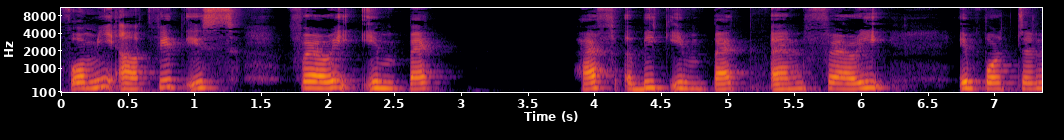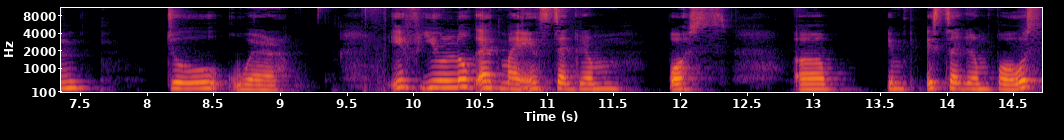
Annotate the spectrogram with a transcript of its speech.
For me outfit is very impact have a big impact and very important to wear. If you look at my instagram post uh, instagram post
